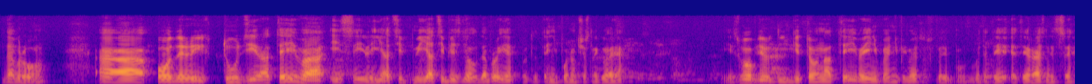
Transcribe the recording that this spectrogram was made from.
добро, Одерих ту диратейва или я тебе, я тебе сделал добро, я, вот это я не понял, честно говоря. Из гитонатейва, я не, не понимаю тут, э, вот этой, этой разницы.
